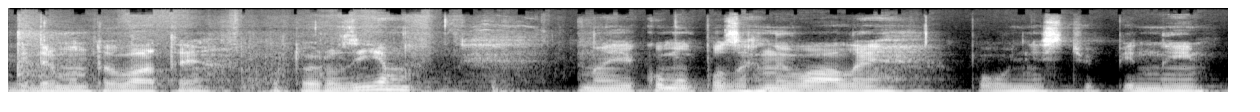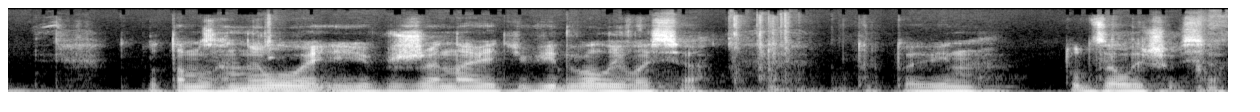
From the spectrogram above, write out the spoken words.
відремонтувати той роз'єм, на якому позгнивали повністю піни. Тобто там згнило і вже навіть відвалилося. Тобто він тут залишився.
